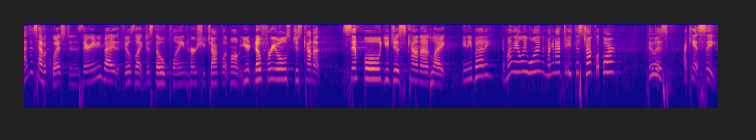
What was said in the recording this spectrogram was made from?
I just have a question. Is there anybody that feels like just the old plain Hershey chocolate mom? You no frills, just kind of simple. You just kind of like anybody? Am I the only one? Am I going to have to eat this chocolate bar? Who is? I can't see.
